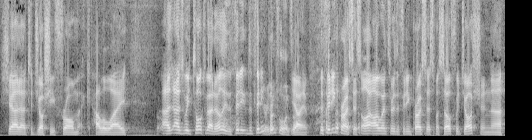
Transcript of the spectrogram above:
shout out to Joshy from Callaway. As, as we talked about earlier, the fitting, the fitting, You're an influencer. yeah, I am. The fitting process. I, I went through the fitting process myself with Josh, and uh,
